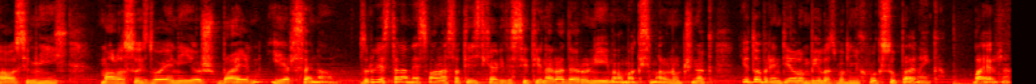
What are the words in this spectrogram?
a osim njih malo su izdvojeni još Bayern i Arsenal. S druge strane, sva ona statistika gdje City na radaru nije imao maksimalan učinak je dobrim dijelom bilo zbog njihovog suparnika, Bayerna.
